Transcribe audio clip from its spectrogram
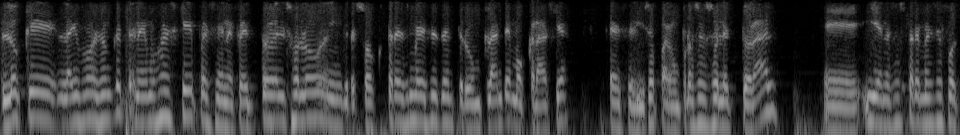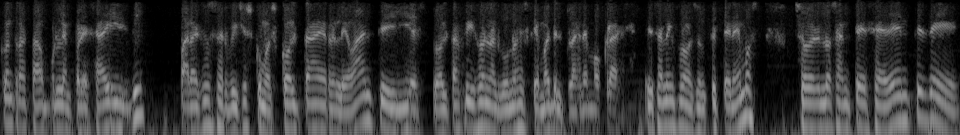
Lo que la información que tenemos es que, pues, en efecto, él solo ingresó tres meses dentro de un plan democracia que se hizo para un proceso electoral eh, y en esos tres meses fue contratado por la empresa ISBI para esos servicios como escolta de relevante y escolta fijo en algunos esquemas del Plan Democracia. Esa es la información que tenemos sobre los antecedentes de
